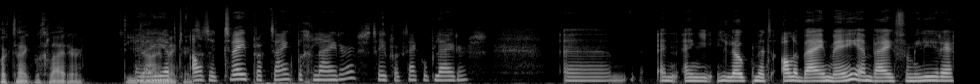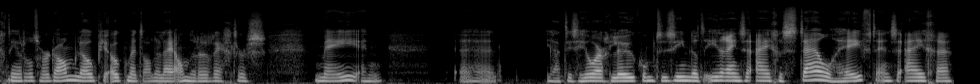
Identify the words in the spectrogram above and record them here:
praktijkbegeleider die uh, daar Je hebt altijd twee praktijkbegeleiders, twee praktijkopleiders. Um, en en je, je, loopt met allebei mee. En bij familierecht in Rotterdam loop je ook met allerlei andere rechters mee. En uh, ja, het is heel erg leuk om te zien dat iedereen zijn eigen stijl heeft en zijn eigen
